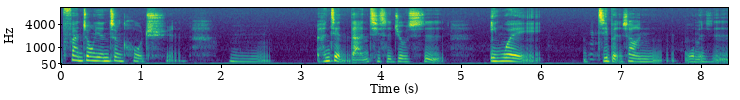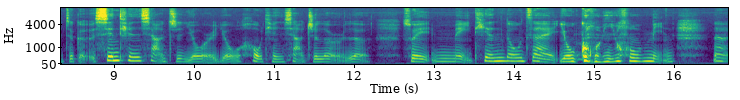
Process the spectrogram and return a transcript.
范仲淹症候群，嗯，很简单，其实就是因为基本上我们是这个先天下之忧而忧，后天下之乐而乐，所以每天都在忧国忧民，那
